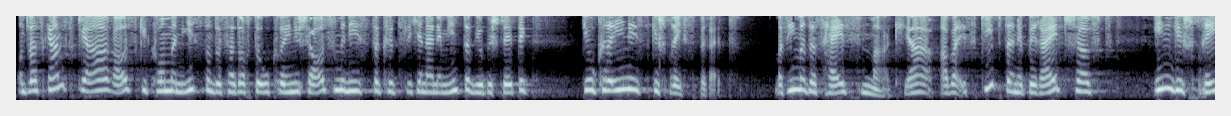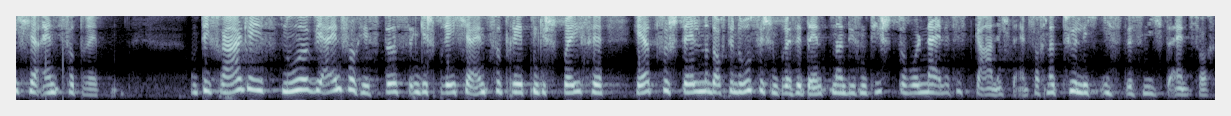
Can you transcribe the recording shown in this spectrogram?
Und was ganz klar rausgekommen ist, und das hat auch der ukrainische Außenminister kürzlich in einem Interview bestätigt, die Ukraine ist gesprächsbereit. Was immer das heißen mag, ja. Aber es gibt eine Bereitschaft, in Gespräche einzutreten. Und die Frage ist nur, wie einfach ist das, in Gespräche einzutreten, Gespräche herzustellen und auch den russischen Präsidenten an diesen Tisch zu holen? Nein, es ist gar nicht einfach. Natürlich ist es nicht einfach.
